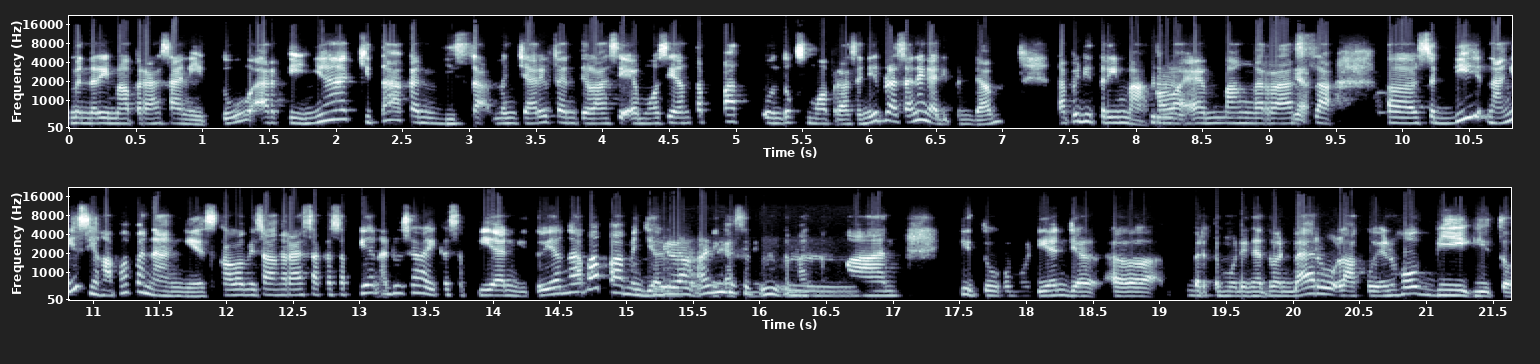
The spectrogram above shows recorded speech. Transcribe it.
menerima perasaan itu artinya kita akan bisa mencari ventilasi emosi yang tepat untuk semua perasaan. Jadi perasaannya nggak dipendam tapi diterima. Hmm. kalau emang ngerasa ya. uh, sedih nangis ya nggak apa-apa nangis. Kalau misalnya ngerasa kesepian aduh saya lagi kesepian gitu. Ya nggak apa-apa menjalin komunikasi dengan teman-teman gitu. Kemudian uh, bertemu dengan teman baru lakuin hobi gitu.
